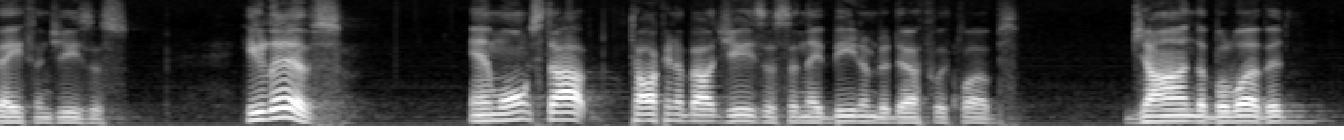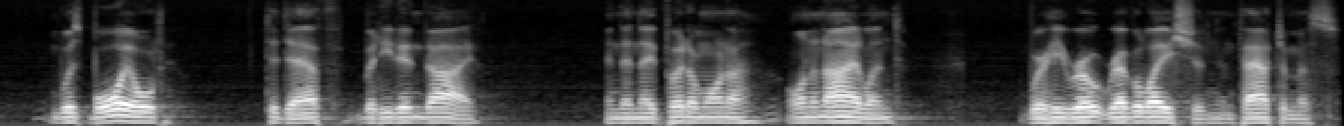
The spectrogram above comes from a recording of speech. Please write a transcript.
faith in Jesus. He lives and won't stop talking about Jesus, and they beat him to death with clubs. John, the beloved, was boiled to death, but he didn't die. And then they put him on, a, on an island where he wrote Revelation in Patmos.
